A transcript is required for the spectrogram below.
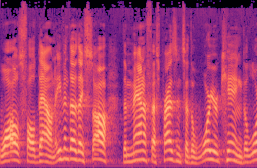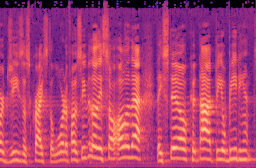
walls fall down, even though they saw the manifest presence of the warrior king, the Lord Jesus Christ, the Lord of hosts, even though they saw all of that, they still could not be obedient.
